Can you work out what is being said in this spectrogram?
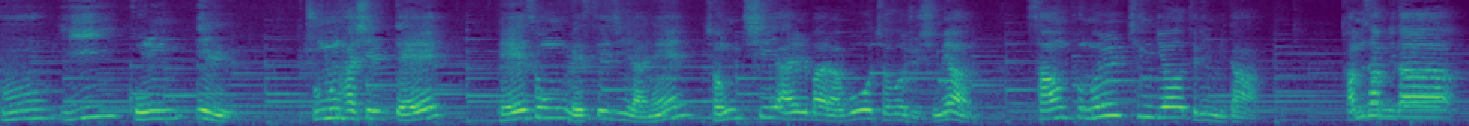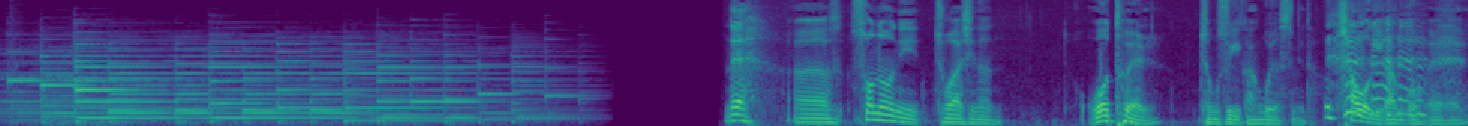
070-7789-9201 주문하실 때 배송 메시지란에 정치 알바라고 적어주시면 사은품을 챙겨드립니다. 감사합니다. 네, 어, 손원이 좋아하시는 워터웰 정수기 광고였습니다. 샤워기 광고. 예.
